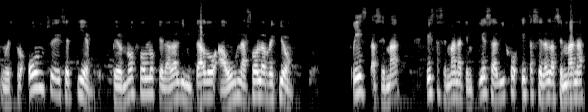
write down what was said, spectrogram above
nuestro 11 de septiembre, pero no solo quedará limitado a una sola región. Esta semana esta semana que empieza, dijo, esta será la semana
